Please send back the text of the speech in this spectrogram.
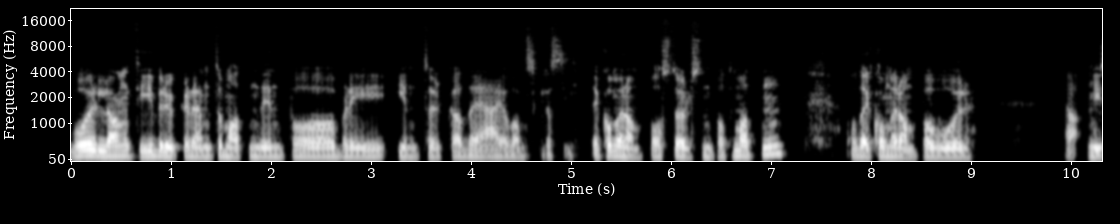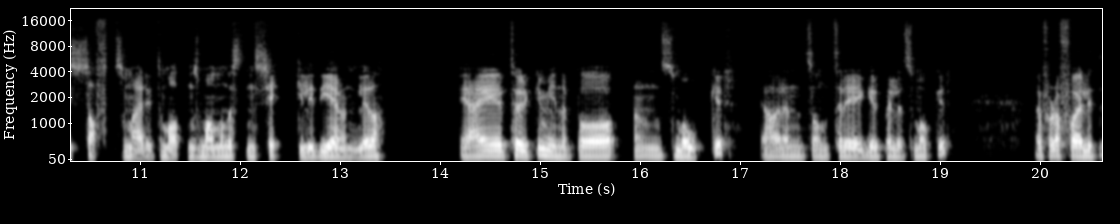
Hvor lang tid bruker den tomaten din på å bli inntørka, det er jo vanskelig å si. Det kommer an på størrelsen på tomaten, og det kommer an på hvor ja, mye saft som er i tomaten, så man må nesten sjekke litt jevnlig, da. Jeg tørker mine på en smoker. Jeg har en sånn treger pelletsmoker. For da får jeg, litt,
